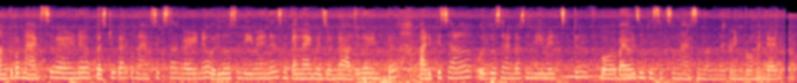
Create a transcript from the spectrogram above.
നമുക്കിപ്പോൾ മാത്സ് കഴിഞ്ഞ് പ്ലസ് ടുക്കാർക്ക് മാത്സ് എക്സാം കഴിഞ്ഞ് ഒരു ദിവസം ലീവ് കഴിഞ്ഞ് സെക്കൻഡ് ലാംഗ്വേജ് ഉണ്ട്. അത് കഴിഞ്ഞിട്ട് അടുപ്പിച്ചാണ് ഒരു ദിവസം രണ്ട് ദിവസം ലീവ് വെച്ചിട്ട് ബയോളജിയും ഫിസിക്സും മാത്സും തന്നിരിക്കണം. ഇമ്പ്രൂവ്മെന്റ് ആയിരിക്കും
